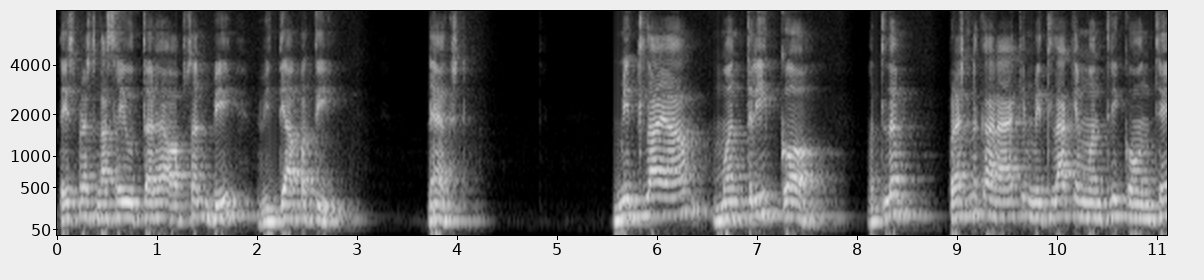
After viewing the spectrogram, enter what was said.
तो इस प्रश्न का सही उत्तर है ऑप्शन बी, विद्यापति। नेक्स्ट मिथिलायाम मंत्री क। मतलब प्रश्न कह रहा है कि मिथिला के मंत्री कौन थे?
